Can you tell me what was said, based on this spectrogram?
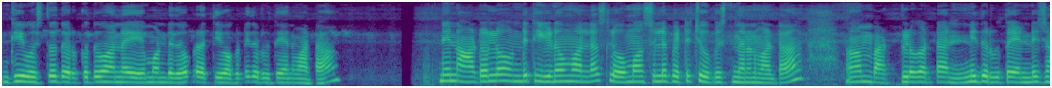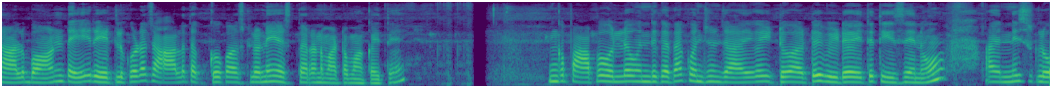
ఇంక ఈ వస్తువు దొరకదు అన్న ఏముండదు ప్రతి ఒక్కటి దొరుకుతాయి అనమాట నేను ఆటోలో ఉండి తీయడం వల్ల స్లో మోషన్లో పెట్టి చూపిస్తున్నాను అనమాట బట్టలు గట్ట అన్నీ దొరుకుతాయండి. చాలా బాగుంటాయి. రేట్లు కూడా చాలా తక్కువ కాస్ట్లోనే ఇస్తారనమాట మాకైతే. ఇంకా పాప ఒళ్ళో ఉంది కదా కొంచెం జాయిగా ఇటు అటు వీడియో అయితే తీసాను. అవన్నీ స్లో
